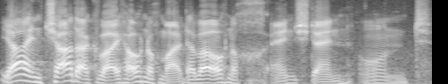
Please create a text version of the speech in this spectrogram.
ja, in Chardak war ich auch nochmal. Da war auch noch ein Stein. Und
